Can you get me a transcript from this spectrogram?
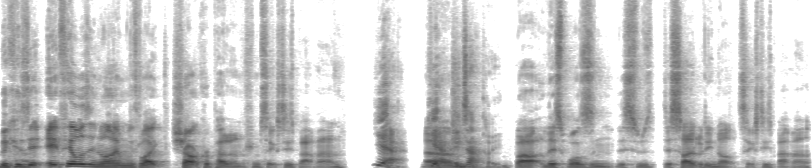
Because it, it feels in line with like shark repellent from 60s Batman. Yeah, yeah, Um, exactly. But this wasn't, this was decidedly not 60s Batman.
